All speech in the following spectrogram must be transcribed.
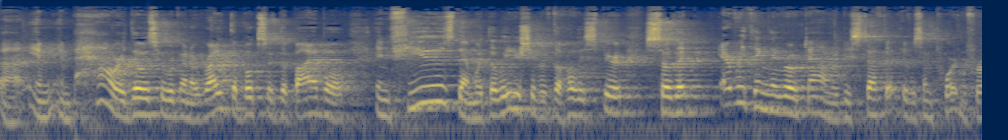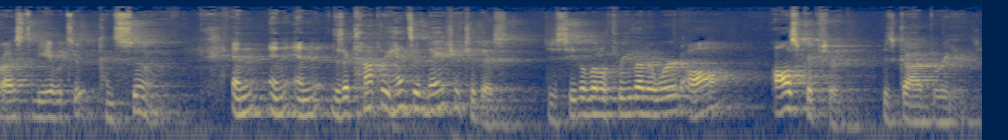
uh, em- empowered those who were going to write the books of the Bible, infused them with the leadership of the Holy Spirit so that everything they wrote down would be stuff that it was important for us to be able to consume. And, and, and there's a comprehensive nature to this. Do you see the little three letter word, all? All scripture is God breathed.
